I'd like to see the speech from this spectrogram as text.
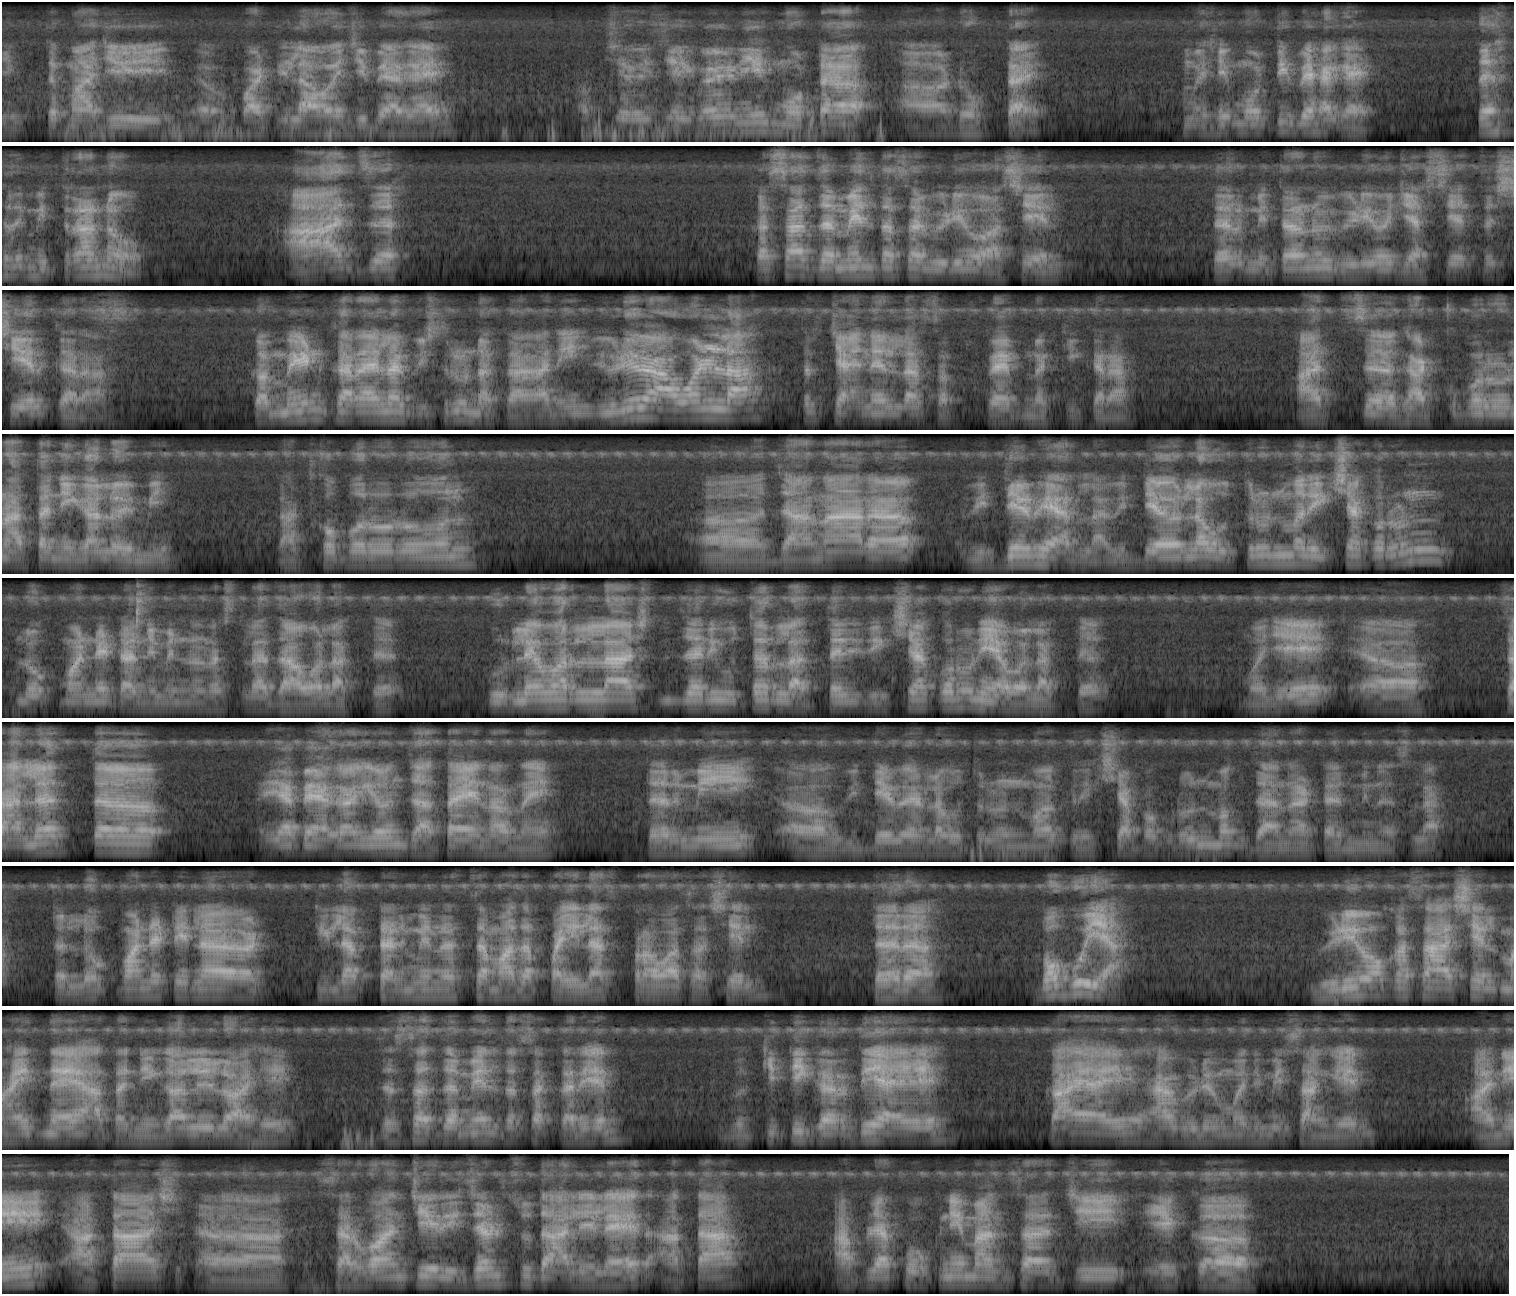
एक तर माझी पाठी लावायची बॅग आहे. अक्षराची एक बॅग आणि एक मोठा ढोकटा आहे. म्हणजे मोठी बॅग आहे. तर मित्रांनो आज कसा जमेल तसा व्हिडिओ असेल तर मित्रांनो व्हिडिओ जास्तीत जास्त शेअर करा. कमेंट करायला विसरू नका. आणि व्हिडिओ आवडला तर चॅनलला सबस्क्राईब नक्की करा. आज घाटकोपरवरून आता निघालो आहे मी. घाटकोपरवरून जाणार विद्याविहारला. विद्याविहारला उतरून मग रिक्षा करून लोकमान्य टर्मिनसला जावं लागतं. कुर्ल्यावरला जरी उतरला तरी रिक्षा करून यावं लागतं. म्हणजे चालत या बॅगा घेऊन जाता येणार नाही. तर मी विद्याविहारला उतरून मग रिक्षा पकडून मग जाणार टर्मिनसला. तर लोकमान्य टिला टिलक टर्मिनसचा माझा पहिलाच प्रवास असेल. तर बघूया. व्हिडिओ कसा असेल माहीत नाही. आता निघालेलो आहे. जसा जमेल तसा करेन. किती गर्दी आहे काय आहे ह्या व्हिडिओमध्ये मी सांगेन. आणि आता सर्वांचे रिझल्टसुद्धा आलेले आहेत. आता आपल्या कोकणी माणसाची एक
